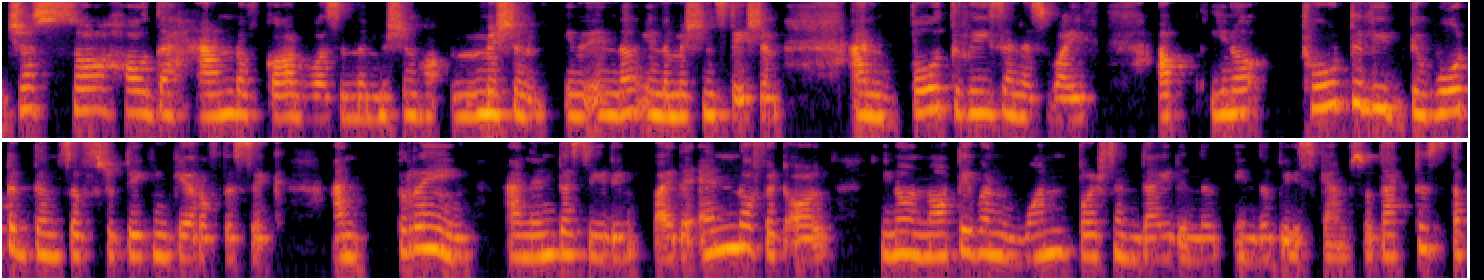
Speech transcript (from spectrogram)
just saw how the hand of god was in the mission mission in, in the in the mission station and both rees and his wife up you know totally devoted themselves to taking care of the sick and praying and interceding. By the end of it all you know not even one person died in the in the base camp. So that is the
